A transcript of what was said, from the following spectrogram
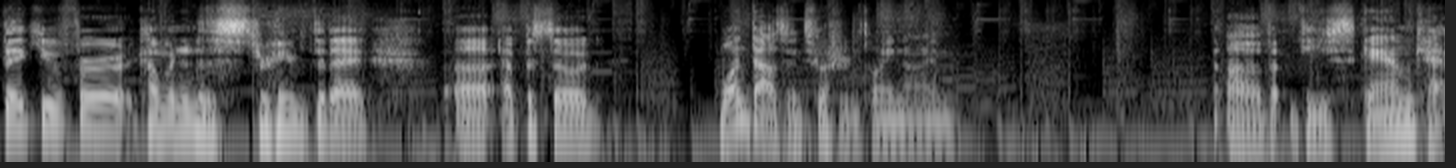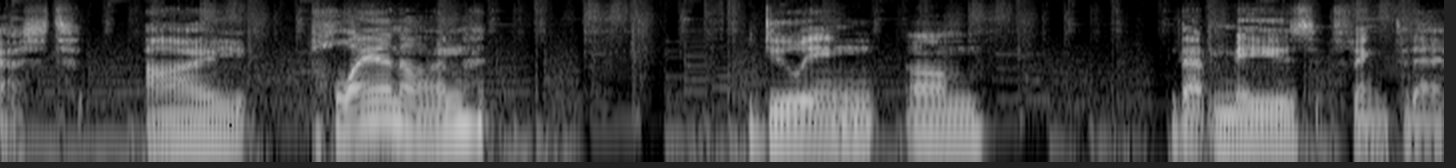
thank you for coming into the stream today. Uh, episode 1229 of the Scamcast. I plan on doing um that maze thing today.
